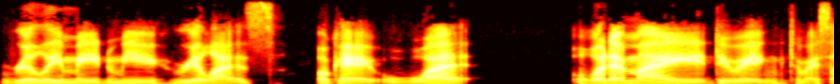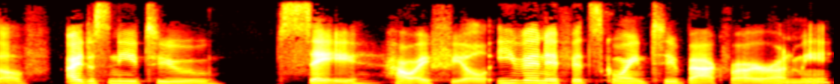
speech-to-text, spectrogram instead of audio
really made me realize, "Okay, what what am I doing to myself? I just need to say how I feel, even if it's going to backfire on me.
